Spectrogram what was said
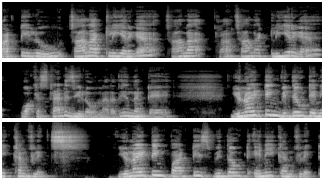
పార్టీలు చాలా క్లియర్గా చాలా చాలా క్లియర్గా ఒక స్ట్రాటజీలో ఉన్నారు అది ఏంటంటే uniting without any conflicts uniting parties without any conflict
